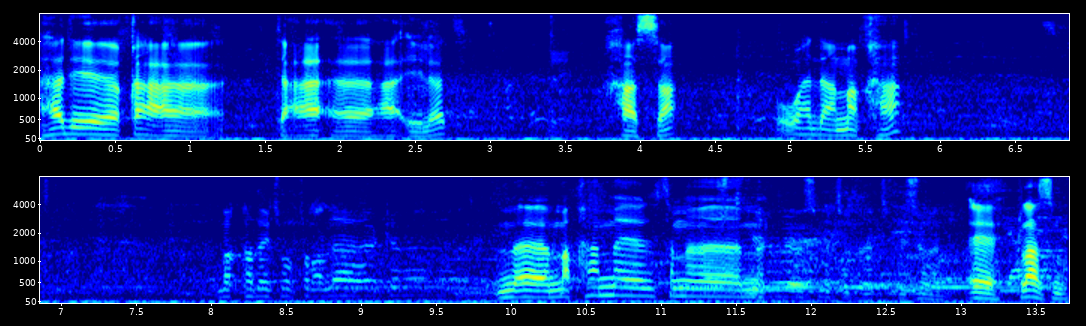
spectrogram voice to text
هذه قاعة تاع عائلات خاصة وهذا مقهى ما قضى يتوفر على كذا م- مقهى ما يسمى م- سميتو التلفزيون. إيه بلازما.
